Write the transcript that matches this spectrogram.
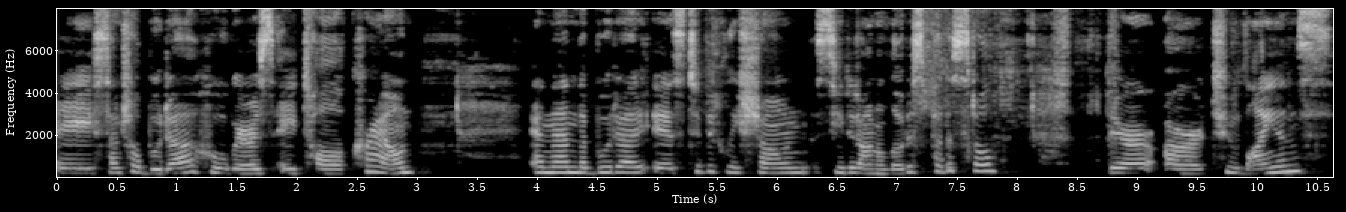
a central Buddha who wears a tall crown. And then the Buddha is typically shown seated on a lotus pedestal. There are two lions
